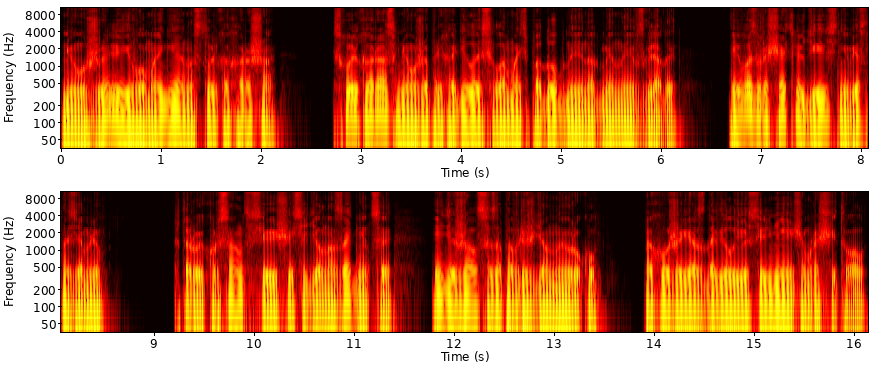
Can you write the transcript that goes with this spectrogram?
Неужели его магия настолько хороша? Сколько раз мне уже приходилось ломать подобные надменные взгляды и возвращать людей с небес на землю. Второй курсант все еще сидел на заднице и держался за поврежденную руку. Похоже, я сдавил ее сильнее, чем рассчитывал.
